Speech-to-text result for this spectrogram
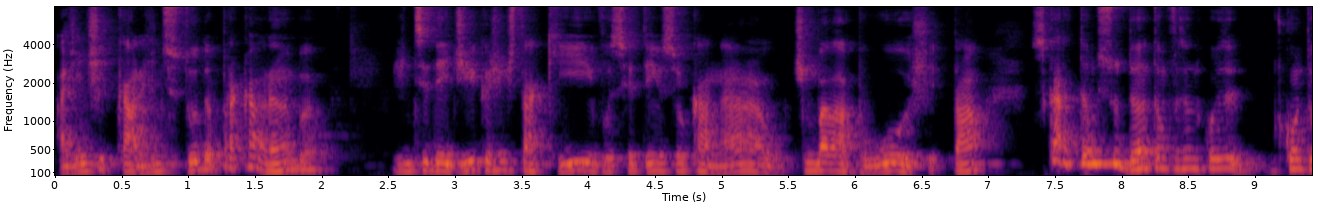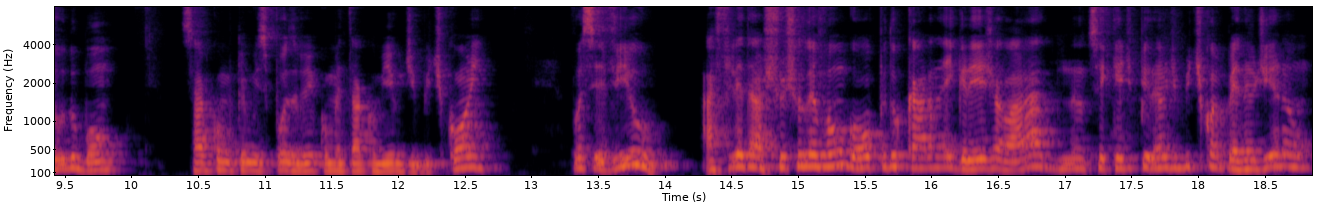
a gente, cara, a gente estuda pra caramba, a gente se dedica, a gente tá aqui, você tem o seu canal, Timbalabush e tal. Os caras estão estudando, estão fazendo coisa, conteúdo bom. Sabe como que minha esposa veio comentar comigo de Bitcoin? Você viu? A filha da Xuxa levou um golpe do cara na igreja lá, não sei o que, de pirâmide de Bitcoin, perdeu dinheiro não.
